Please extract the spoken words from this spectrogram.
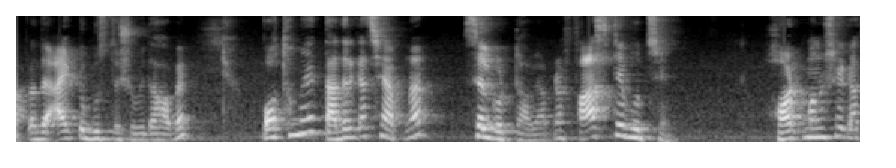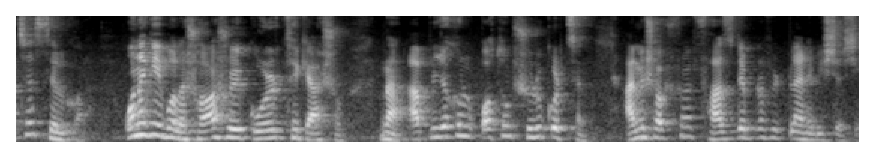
আপনাদের আরেকটু বুঝতে সুবিধা হবে। প্রথমে তাদের কাছে আপনার সেল করতে হবে। আপনার ফার্স্ট স্টেপ হচ্ছে হট মানুষের কাছে সেল করা। অনেকেই বলে, সরাসরি কোর্ট থেকে আসো। না, আপনি যখন প্রথম শুরু করছেন, আমি সবসময় ফার্স্ট ডে প্রফিট প্ল্যানে বিশ্বাসী।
